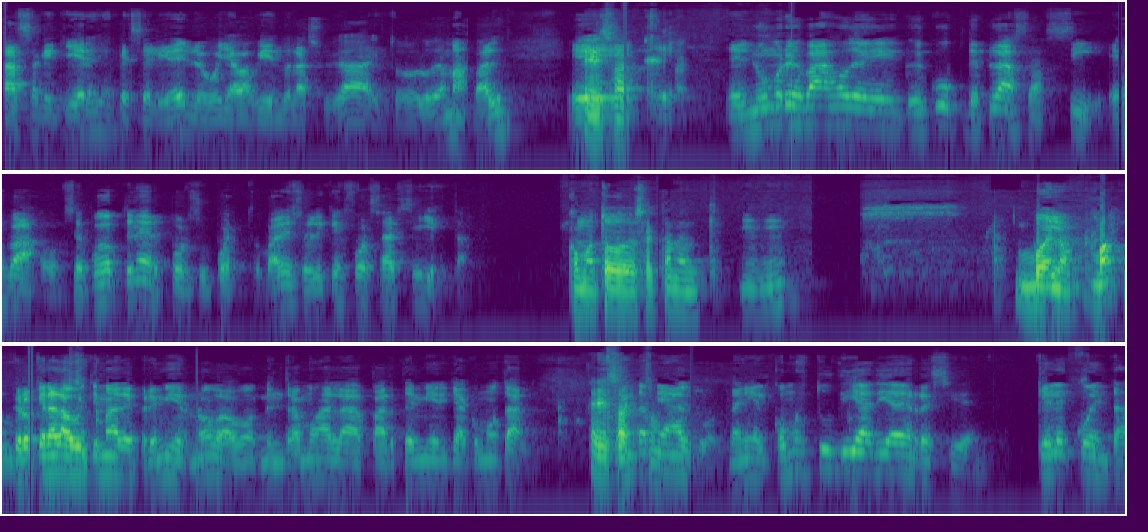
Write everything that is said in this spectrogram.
plaza que quieres, la especialidad, y luego ya vas viendo la ciudad y todo lo demás, ¿vale? Eh, Exacto. Eh, ¿El número es bajo de, de CUP, de plazas? Sí, es bajo. ¿Se puede obtener? Por supuesto, ¿vale? Solo hay que esforzarse y está. Como todo, exactamente. Bueno, creo que era la última de Premier, ¿no? Entramos a la parte Mir ya como tal. Exacto. Cuéntame algo, Daniel, ¿cómo es tu día a día de residente? ¿Qué le cuentas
